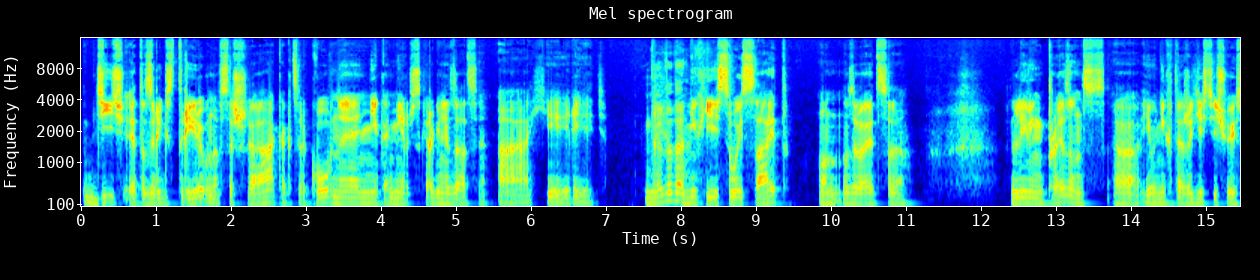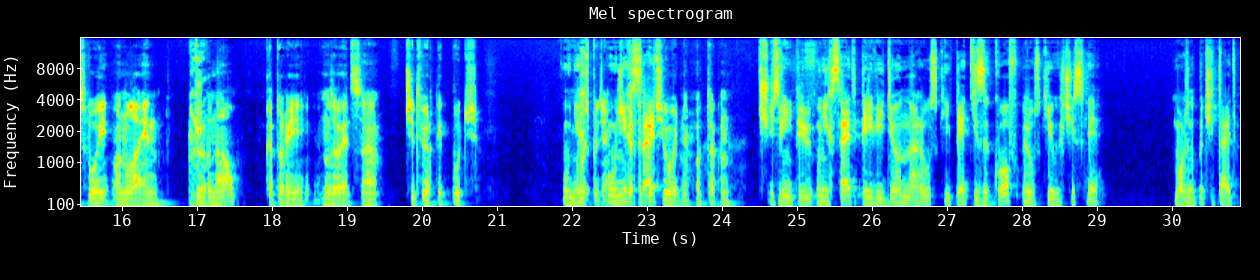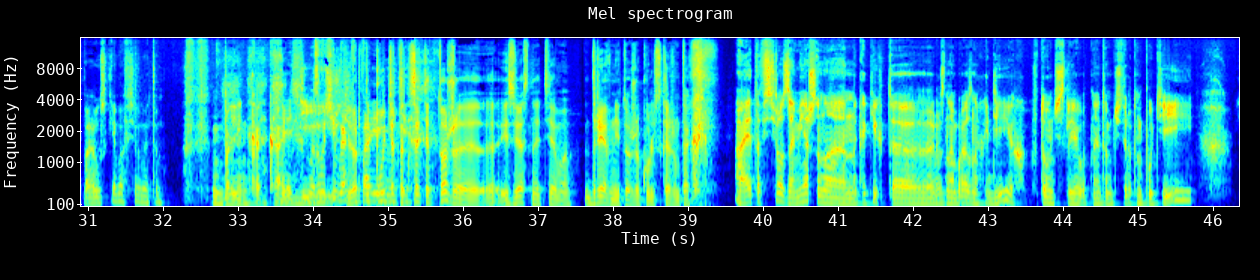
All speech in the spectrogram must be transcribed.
Дичь это зарегистрировано в США как церковная некоммерческая организация. Охереть. Да-да-да. У них есть свой сайт, он называется Living Presence, э, и у них даже есть еще и свой онлайн-журнал, который называется «Четвертый путь». У них, Господи, у них сайт, путь сегодня. Вот так он. Извини, у них сайт переведен на русский, пять языков, русский в их числе. Можно почитать по-русски обо всем этом. Блин, какая дичь. Четвертый путь это, кстати, тоже э, известная тема. Древний тоже культ, скажем так. А это все замешано на каких-то разнообразных идеях, в том числе вот на этом четвертом пути и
